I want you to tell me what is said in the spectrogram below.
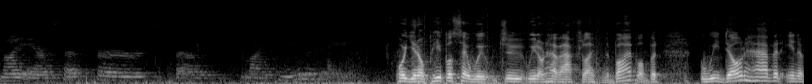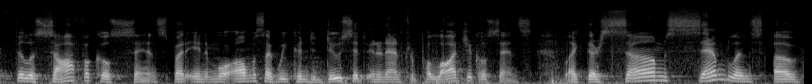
my ancestors and my community. Well, you know, people say we, do, we don't have afterlife in the Bible, but we don't have it in a philosophical sense, but in a more almost like we can deduce it in an anthropological sense. Like there's some semblance of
